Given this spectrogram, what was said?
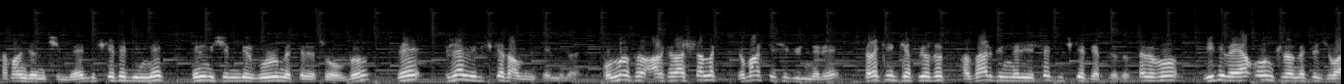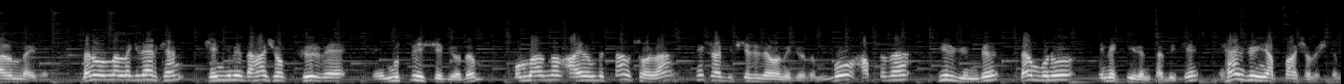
Sapanca'nın içinde bisiklete binmek benim için bir gurur meselesi oldu ve güzel bir bisiklet aldım kendime. Ondan sonra arkadaşlarla cumartesi günleri trekking yapıyorduk, pazar günleri ise bisiklet yapıyorduk. Tabii bu 7 veya 10 kilometre civarındaydı. Ben onlarla giderken kendimi daha çok hür ve e, mutlu hissediyordum. Onlardan ayrıldıktan sonra tekrar bisiklete devam ediyordum. Bu haftada bir gündü. Ben bunu emekliydim tabii ki. Her gün yapmaya çalıştım.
